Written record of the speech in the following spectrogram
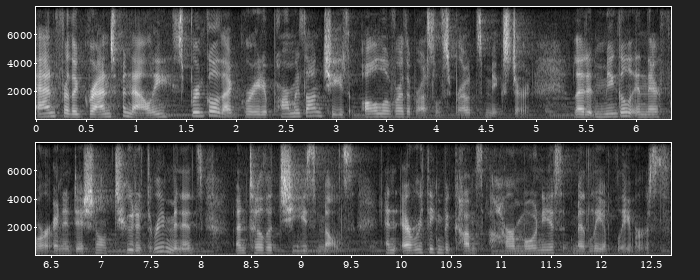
And for the grand finale, sprinkle that grated Parmesan cheese all over the Brussels sprouts mixture. Let it mingle in there for an additional two to three minutes until the cheese melts and everything becomes a harmonious medley of flavors.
